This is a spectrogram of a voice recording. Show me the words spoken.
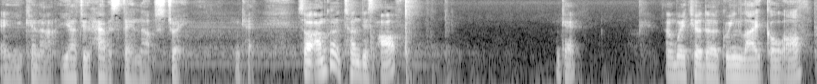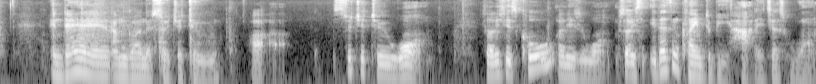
and you cannot, you have to have it stand up straight. Okay. So I'm going to turn this off. Okay. And wait till the green light go off and then I'm gonna switch it to uh, switch it to warm so this is cool and this is warm so it doesn't claim to be hot it's just warm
